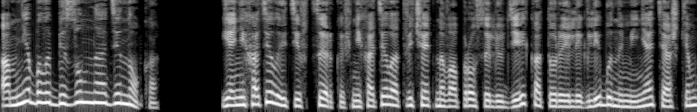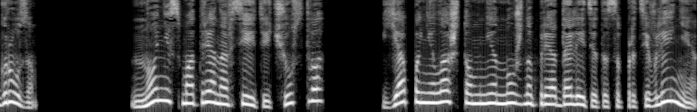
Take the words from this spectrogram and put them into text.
а мне было безумно одиноко. Я не хотела идти в церковь, не хотела отвечать на вопросы людей, которые легли бы на меня тяжким грузом. Но, несмотря на все эти чувства, я поняла, что мне нужно преодолеть это сопротивление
